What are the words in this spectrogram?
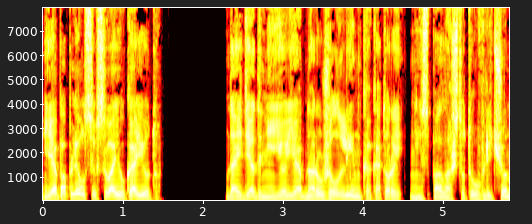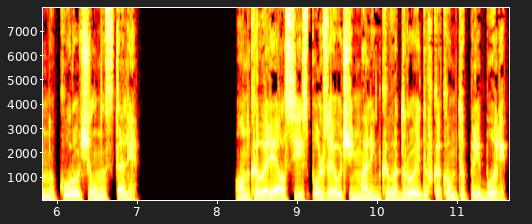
Я поплелся в свою каюту. Дойдя до нее, я обнаружил Линка, который не спал, а что-то увлеченно курочил на столе. Он ковырялся, используя очень маленького дроида в каком-то приборе.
